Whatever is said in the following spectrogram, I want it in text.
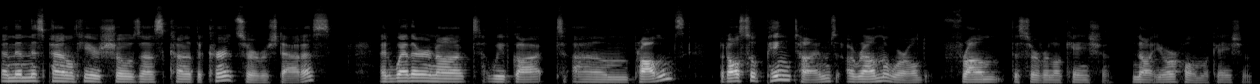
And then this panel here shows us kind of the current server status and whether or not we've got um, problems, but also ping times around the world from the server location, not your home location.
